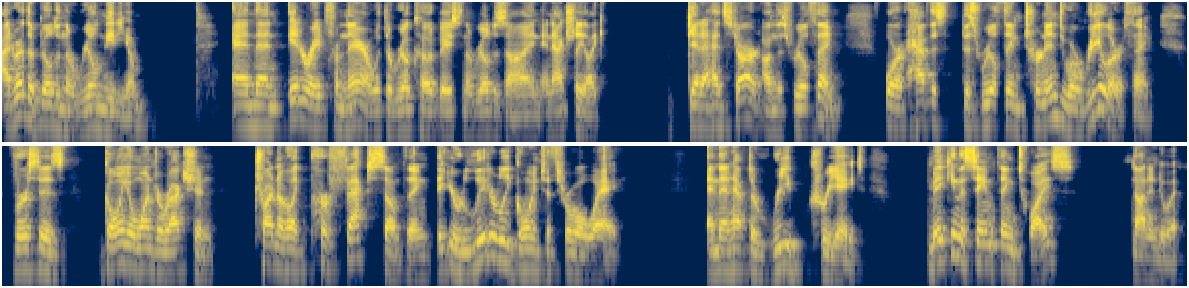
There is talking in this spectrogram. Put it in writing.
I'd rather build in the real medium and then iterate from there with the real code base and the real design and actually like get a head start on this real thing or have this this real thing turn into a realer thing versus going in one direction trying to like perfect something that you're literally going to throw away and then have to recreate making the same thing twice not into it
